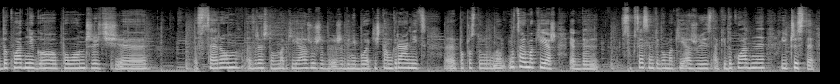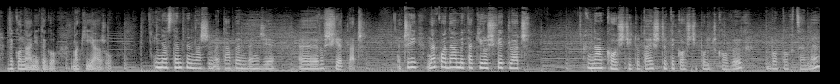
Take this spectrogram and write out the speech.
dokładnie go połączyć z cerą, z resztą makijażu, żeby, żeby nie było jakichś tam granic. E, po prostu no, no cały makijaż jakby sukcesem tego makijażu jest takie dokładne i czyste wykonanie tego makijażu. I następnym naszym etapem będzie e, rozświetlacz. Czyli nakładamy taki rozświetlacz na kości, tutaj szczyty kości policzkowych, bo to chcemy,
